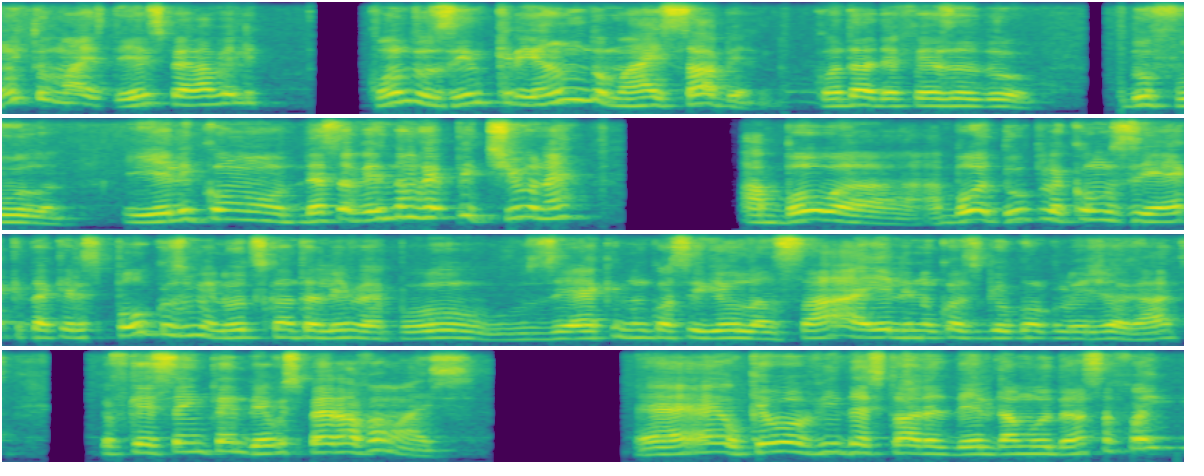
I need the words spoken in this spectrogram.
muito mais dele, esperava ele conduzindo, criando mais, sabe? Contra a defesa do, do Fula. E ele com dessa vez não repetiu, né? A boa, a boa dupla com o Ziyech daqueles poucos minutos contra o Liverpool. O Ziyech não conseguiu lançar, ele não conseguiu concluir jogado. Eu fiquei sem entender, eu esperava mais. É, o que eu ouvi da história dele, da mudança, foi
